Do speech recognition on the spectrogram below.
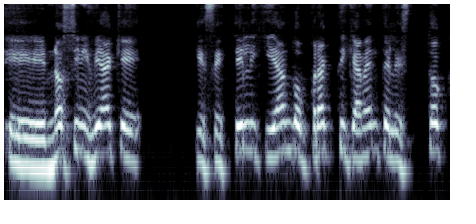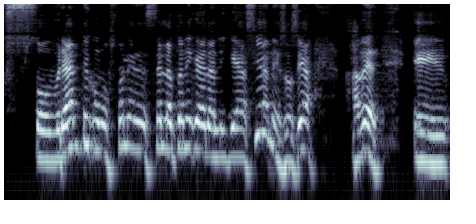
eh, no significa que, que se esté liquidando prácticamente el stock sobrante como suele ser la tónica de las liquidaciones. O sea, a ver, eh,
